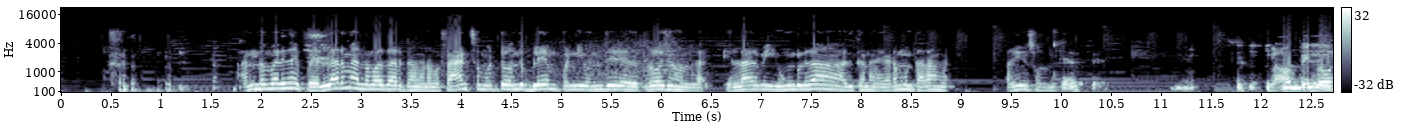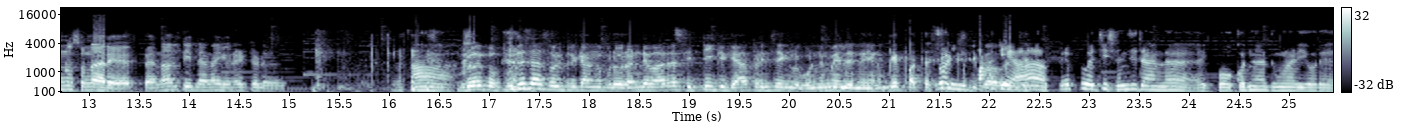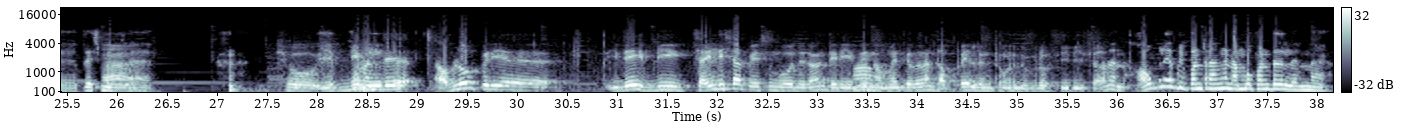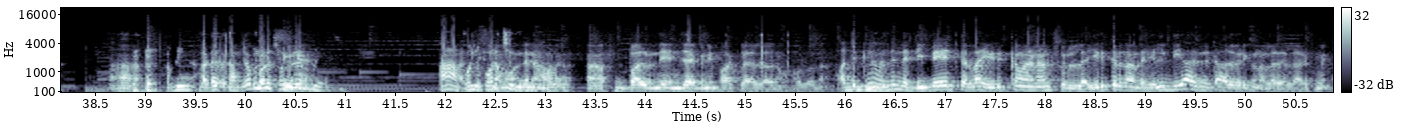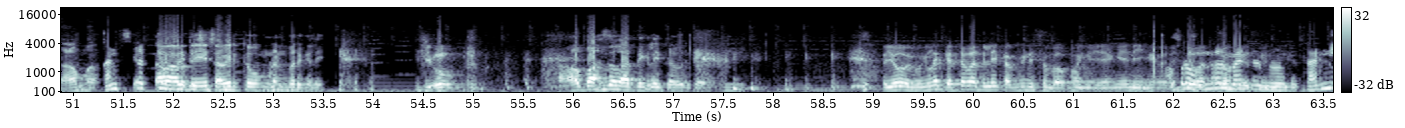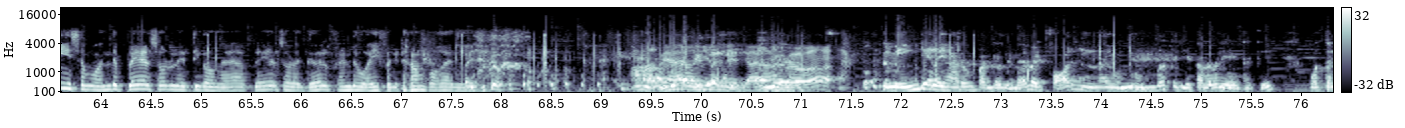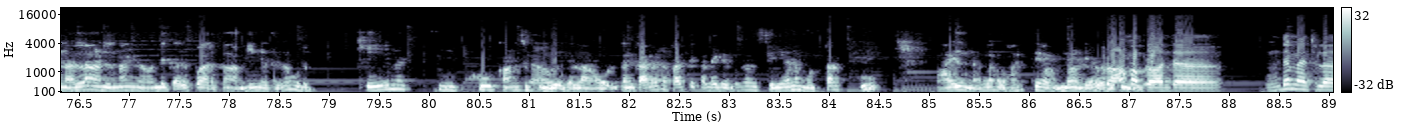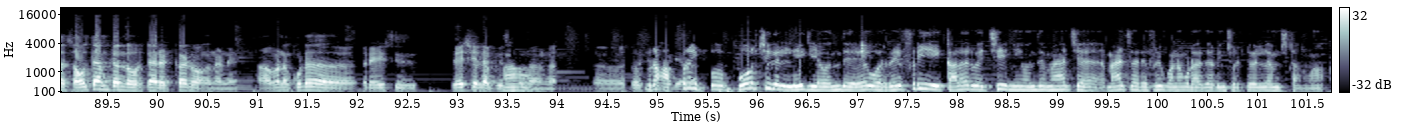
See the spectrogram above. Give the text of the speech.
அந்த மாதிரி தான் இப்ப எல்லாருமே அந்த மாதிரி தான் இருக்காங்க. நம்ம ஃபேன்ஸை மட்டும் வந்து ப்ளேம் பண்ணி வந்து பிரயோஜனம் இல்லை. எல்லாருமே இவங்களுக்கு தான் அதுக்கான இடமும் தராங்க. அதையும் சொல்லணும். கிளாப் இன்னொன்னு சொன்னாரு பெனால்டி இல்லனா யுனைடெட் ஆஹ் ப்ரோ இப்ப புதுசா சொல்லிட்டு இருக்காங்க ப்ரோ ரெண்டு வாரம் சிட்டிக்கு கேப் இருந்துச்சு. எங்களுக்கு ஒண்ணுமே இல்லைன்னு எனக்கே பார்த்தா. பெப்பு வச்சு செஞ்சுட்டான்ல இப்போ கொஞ்ச நேரத்துக்கு முன்னாடி ஒரு பிரஸ் மீட்ல ஸோ எப்படி வந்து அவ்வளோ பெரிய இதே இப்படி சைல்டிஷா பேசும்போது தான் தெரியுது. நம்ம இருக்கிறதெல்லாம் தப்பே இல்லைன்னு தோணுது ப்ரோ சீரியஸா அதான் அவங்களே அப்படி பண்றாங்க நம்ம பண்றது இல்ல என்ன அப்படின்னு கொஞ்சம் நம்ம வந்து குறைச்சு நம்ம ஃபுட்பால் வந்து என்ஜாய் பண்ணி பார்க்கல எல்லாரும் அவ்வளவுதான் அதுக்குன்னு வந்து இந்த டிபேட் எல்லாம் இருக்க வேணாம்னு சொல்லல. இருக்கிறது அந்த ஹெல்தியா இருந்துட்டா அது வரைக்கும் நல்லது எல்லாருக்குமே. ஆமா. தவிர்க்கவும் நண்பர்களே. ஐயோ. ஆபாச வார்த்தைகளை தவிர்க்கவும். ஐயோ இவங்கெல்லாம் கெட்ட வார்த்தையிலே கம்யூனிசம் பார்ப்பாங்க. ஏங்க நீங்க அப்புறம் இன்னொரு மேட்டர் பேசுறீங்க? இந்த கன்னிசம் வந்து பிளேயர்ஸோட நிறுத்திக்கோங்க. பிளேயர்ஸோட கேர்ள் ஃப்ரெண்டு ஒய்ஃப் கிட்ட எல்லாம் போகாதீங்க நம்ம இந்தியால யாரும் பண்றது இல்ல. பட் ஃபாரின்ல வந்து ரொம்ப பெரிய தலைவலி ஆயிட்டு இருக்கு ஒருத்தன் நல்லா ஆடலன்னா இவன் வந்து கருப்பா இருக்கான் அப்படிங்கறதெல்லாம் ஒரு கேன கூ கான்செப்ட் இதெல்லாம். ஒருத்தன் கலரை பார்த்து கலைக்கிறது அது சரியான முட்டா கூ வாயில நல்லா வார்த்தையா வந்தோம் ஆமா ப்ரோ அந்த இந்த மேட்ச்ல சவுத் ஆம்டன்ல ஒருத்தன் ரெட் கார்டு வாங்கினானே. அவனை கூட ரேசி ரேஷியல் அபியூஸ். பண்ணாங்க. அப்புறம் இப்போ போர்ச்சுகல் லீக்ல வந்து ஒரு ரெஃப்ரி கலர் வச்சு நீ வந்து மேட்ச் மேட்ச்ல ரெஃப்ரி பண்ணக்கூடாது அப்படின்னு சொல்லிட்டு வெளில அமிச்சிட்டாங்களாம்.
